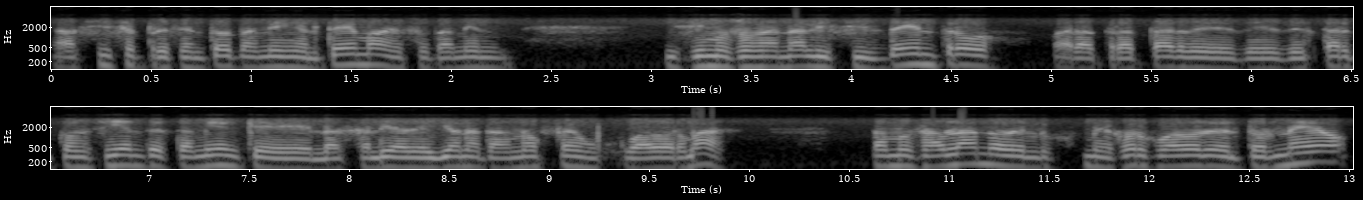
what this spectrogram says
así se presentó también el tema, eso también hicimos un análisis dentro para tratar de, de, estar conscientes también que la salida de Jonathan no fue un jugador más. Estamos hablando del mejor jugador del torneo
